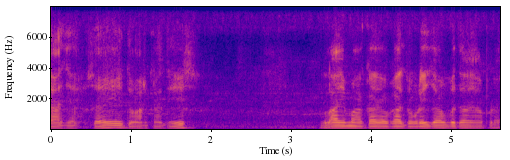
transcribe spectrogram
આજે. જય દ્વારકાધીશ. લાઈમાં કયો કા જોડાઈ જાઓ બધા આપણે.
